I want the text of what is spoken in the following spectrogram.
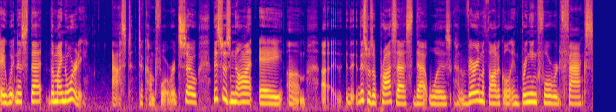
a witness that the minority asked to come forward. So this was not a um, uh, th- this was a process that was kind of very methodical in bringing forward facts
